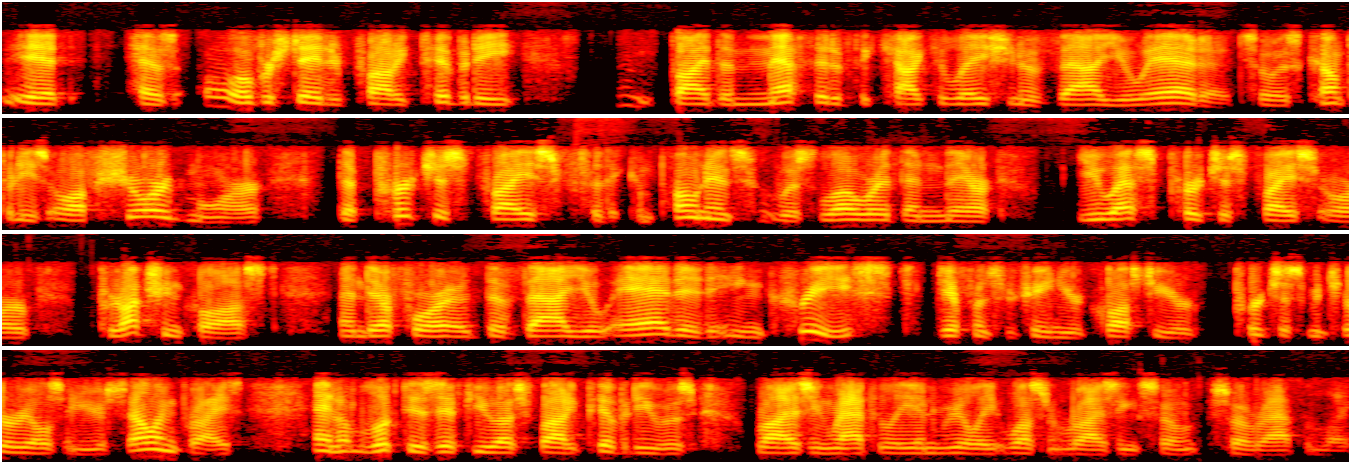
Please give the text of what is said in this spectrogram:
it has overstated productivity by the method of the calculation of value added. So as companies offshored more, the purchase price for the components was lower than their U.S. purchase price or production cost, and therefore the value added increased, difference between your cost of your purchase materials and your selling price, and it looked as if U.S. productivity was rising rapidly, and really it wasn't rising so so rapidly.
